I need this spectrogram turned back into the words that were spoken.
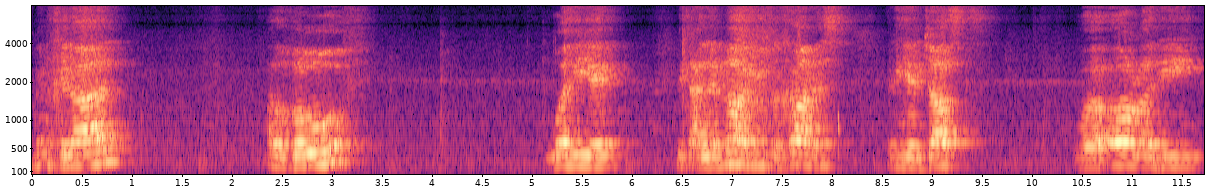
من خلال الظروف وهي اللي تعلمناها اليونت الخامس هي just و already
